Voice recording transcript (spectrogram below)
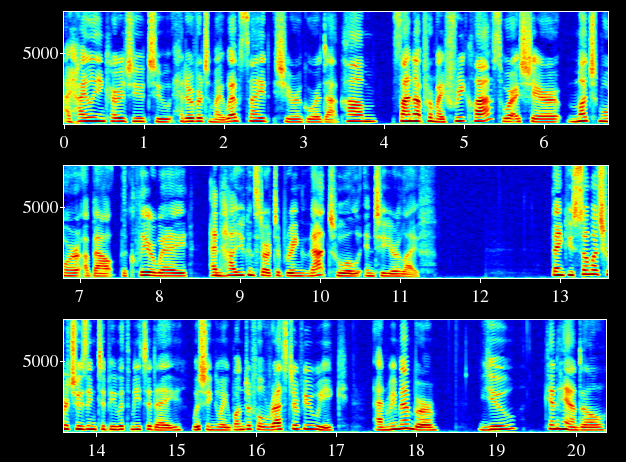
I highly encourage you to head over to my website, shiragura.com. Sign up for my free class where I share much more about the clear way and how you can start to bring that tool into your life. Thank you so much for choosing to be with me today. Wishing you a wonderful rest of your week. And remember, you can handle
